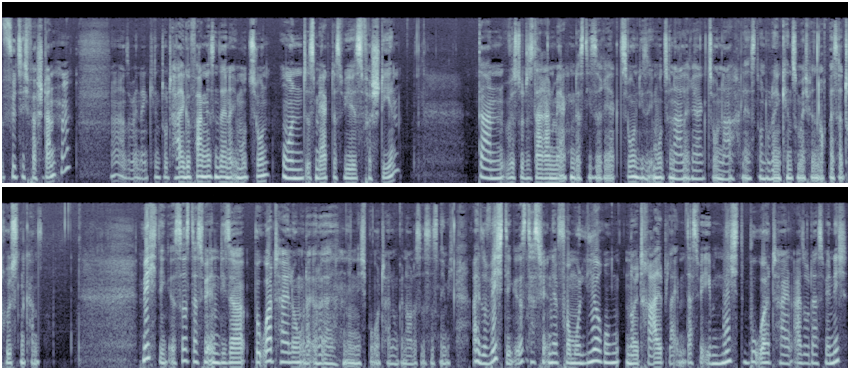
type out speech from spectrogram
fühlt sich verstanden. Also wenn dein Kind total gefangen ist in seiner Emotion und es merkt, dass wir es verstehen, dann wirst du das daran merken, dass diese Reaktion, diese emotionale Reaktion nachlässt und du dein Kind zum Beispiel noch besser trösten kannst. Wichtig ist es, dass wir in dieser Beurteilung oder, oder nee, nicht Beurteilung, genau das ist es nämlich. Also wichtig ist, dass wir in der Formulierung neutral bleiben, dass wir eben nicht beurteilen, also dass wir nicht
